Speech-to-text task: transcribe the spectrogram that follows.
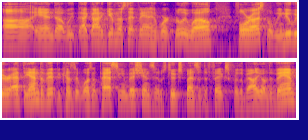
Uh, and uh, we, God had given us that van. It worked really well for us, but we knew we were at the end of it because it wasn't passing emissions. And it was too expensive to fix for the value of the van.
